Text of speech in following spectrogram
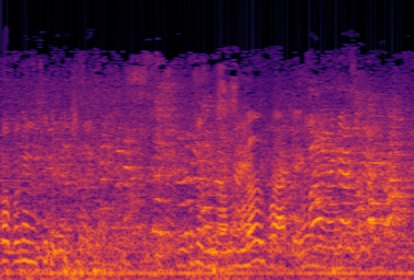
But we're gonna take a picture. It doesn't matter. Nerve wracking. Oh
